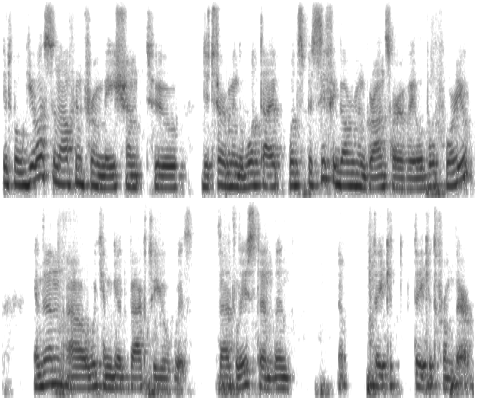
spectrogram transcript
it will give us enough information to determine what type, what specific government grants are available for you. And then uh, we can get back to you with that list and then you know, take, it, take it from there.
